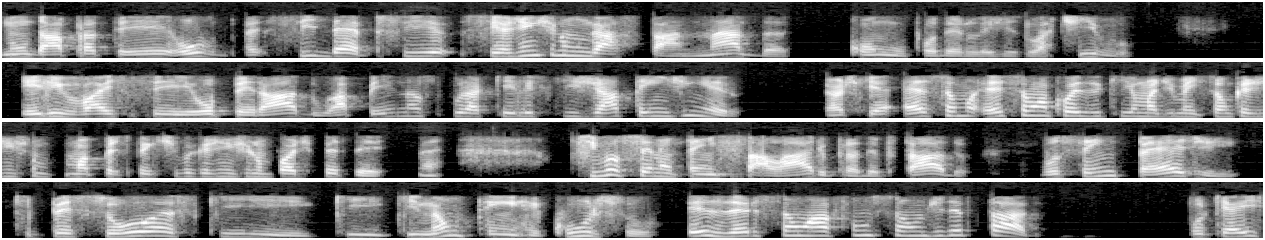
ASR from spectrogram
não dá para ter, ou se der, se, se a gente não gastar nada com o poder legislativo, ele vai ser operado apenas por aqueles que já têm dinheiro. Eu acho que essa é uma, essa é uma coisa que uma dimensão que a gente, uma perspectiva que a gente não pode perder, né? Se você não tem salário para deputado, você impede que pessoas que, que, que não têm recurso exerçam a função de deputado. Porque aí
